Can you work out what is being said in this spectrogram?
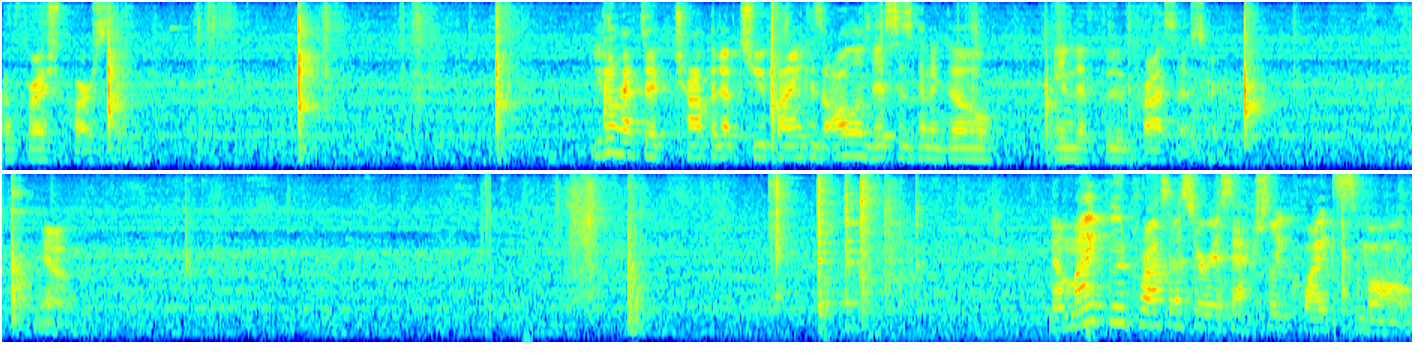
of fresh parsley. You don't have to chop it up too fine because all of this is going to go in the food processor. Now, Now my food processor is actually quite small.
